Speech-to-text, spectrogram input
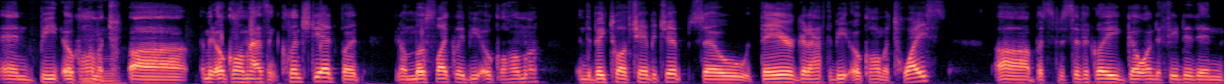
and beat Oklahoma. Mm. Uh, I mean, Oklahoma hasn't clinched yet, but you know, most likely beat Oklahoma in the Big 12 championship. So they're going to have to beat Oklahoma twice, uh, but specifically go undefeated and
